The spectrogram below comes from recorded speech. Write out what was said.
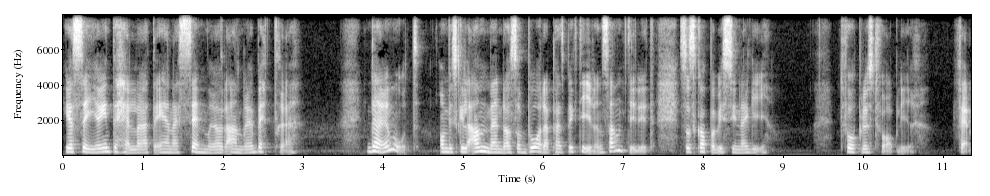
Jag säger inte heller att det ena är sämre och det andra är bättre. Däremot, om vi skulle använda oss av båda perspektiven samtidigt så skapar vi synergi. Två plus två blir fem.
